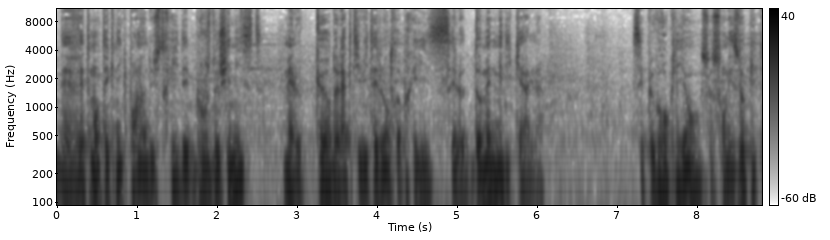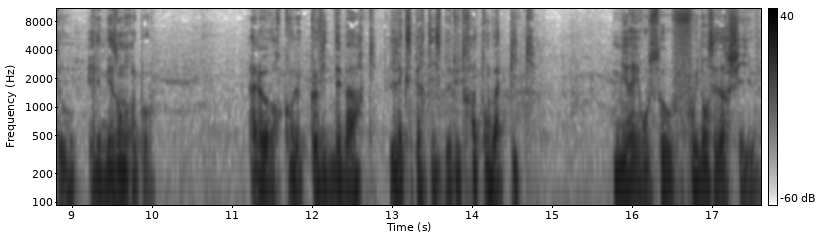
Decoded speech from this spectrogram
des vêtements techniques pour l'industrie, des blouses de chimistes, mais le cœur de l'activité de l'entreprise, c'est le domaine médical. Ses plus gros clients, ce sont les hôpitaux et les maisons de repos. Alors, quand le Covid débarque, l'expertise de Dutra tombe à pic. Mireille Rousseau fouille dans ses archives.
